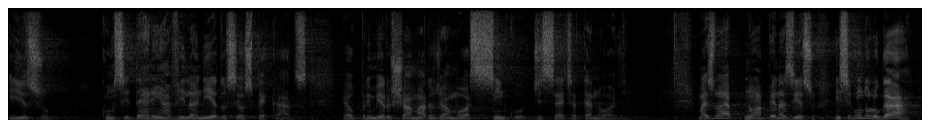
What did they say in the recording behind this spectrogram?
isso. Considerem a vilania dos seus pecados. É o primeiro chamado de Amós 5, de 7 até 9. Mas não é, não é apenas isso. Em segundo lugar,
